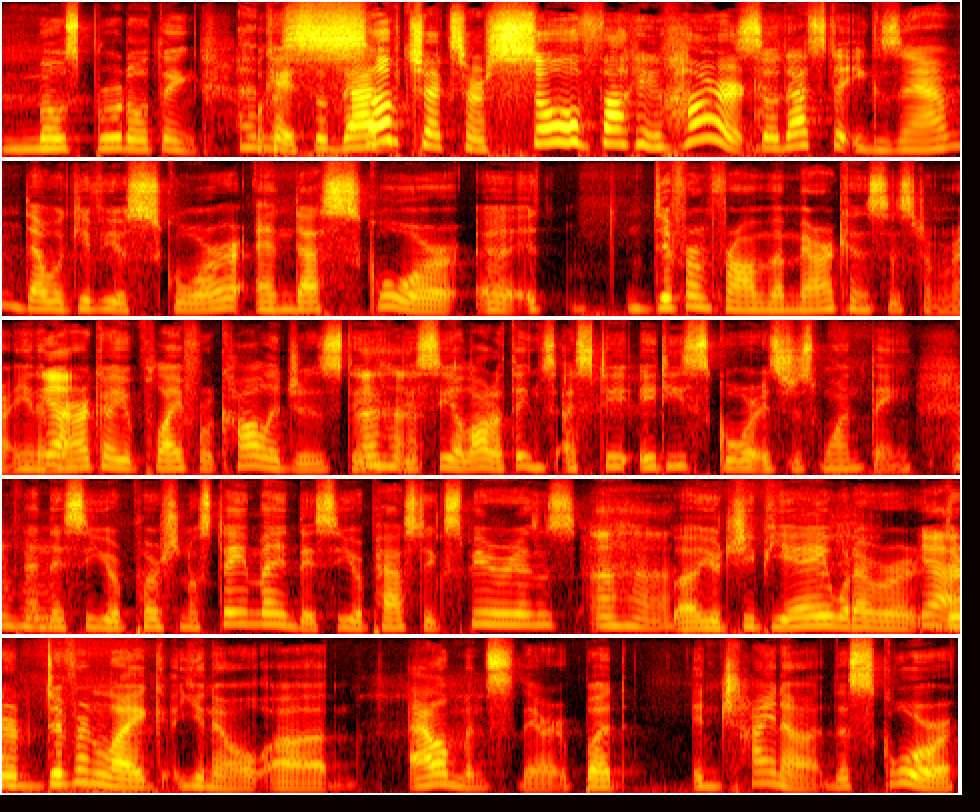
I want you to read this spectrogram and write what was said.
most brutal thing. And Okay, so that- subjects are so fucking hard. So that's the exam that will give you a score, and that score uh, it different from American system, right? In Yeah. America, you apply for colleges, they, Uh-huh. they see a lot of things. SAT score is just one thing, Mhm. and they see your personal statement, they see your past experience, uh-huh. uh, your GPA, whatever. Yeah. There are different like you know uh, elements there, but in China, the score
